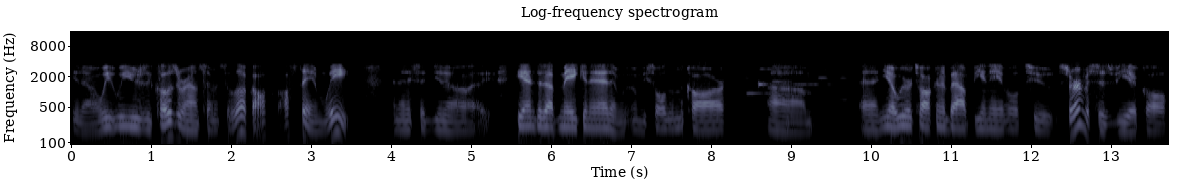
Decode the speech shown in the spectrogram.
You know, we we usually close around seven. So look, I'll I'll stay and wait. And then he said, you know, he ended up making it, and, and we sold him the car. Um, and you know, we were talking about being able to service his vehicle,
